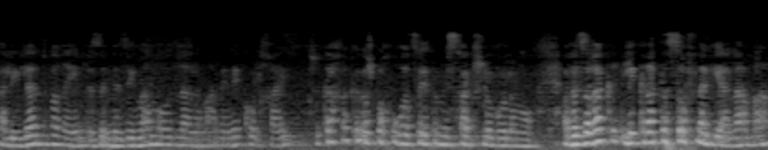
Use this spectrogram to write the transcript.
עלילת דברים, וזה מזימה מאוד נעלה מאמיני כל חי, שככה הקדוש ברוך הוא רוצה את המשחק שלו בעולמו. אבל זה רק לקראת הסוף נגיע, למה?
